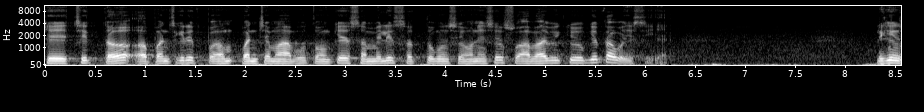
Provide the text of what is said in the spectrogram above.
के चित्त अपंचकृत पंचमहाभूतों के सम्मिलित सत्वगुण से होने से स्वाभाविक योग्यता वैसी है। लेकिन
